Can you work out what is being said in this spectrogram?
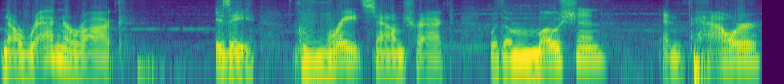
Now, Ragnarok is a great soundtrack with emotion and power.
